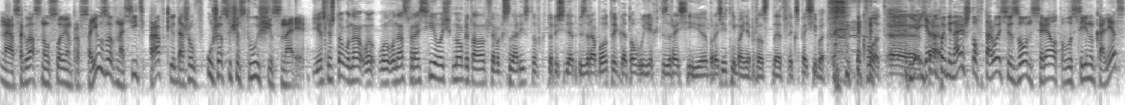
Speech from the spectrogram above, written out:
а, согласно условиям профсоюза, вносить правки даже в уже существующие сценарии. Если что, у, на- у- нас в России очень много талантливых сценаристов, которые сидят без работы и готовы уехать из России. Обратите внимание, пожалуйста, Netflix, спасибо. Так вот, э, Я, напоминаю, что второй сезон сериала по «Властелину колец»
